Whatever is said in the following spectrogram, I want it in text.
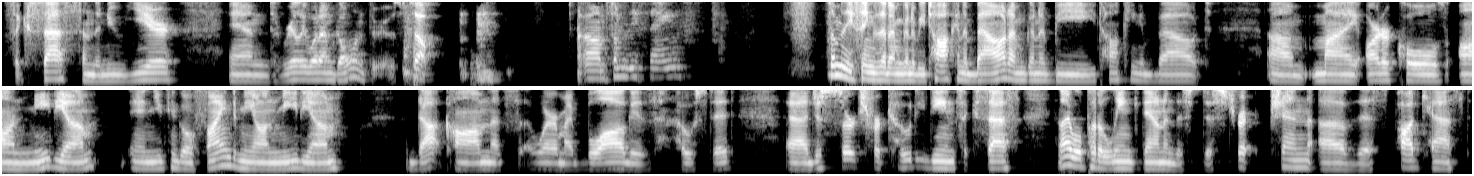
success and the new year and really what I'm going through. So, um, some of these things, some of these things that I'm going to be talking about, I'm going to be talking about um, my articles on Medium, and you can go find me on Medium.com. That's where my blog is hosted. Uh, just search for Cody Dean Success, and I will put a link down in this description of this podcast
